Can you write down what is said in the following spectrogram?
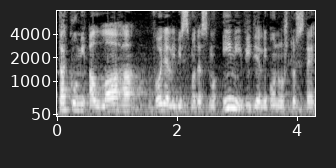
Tako mi Allaha voljeli bismo da smo i mi vidjeli ono što ste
